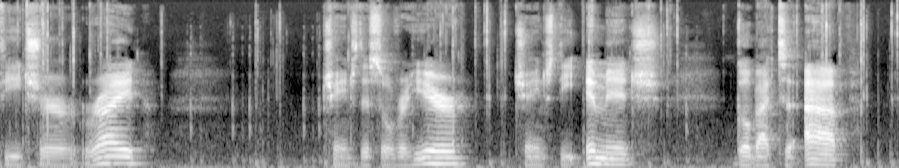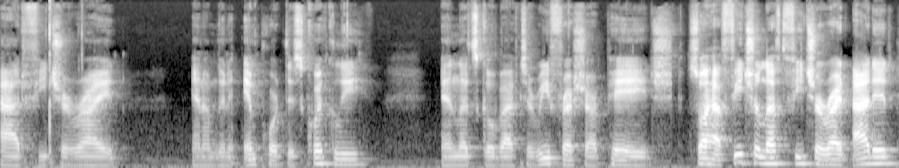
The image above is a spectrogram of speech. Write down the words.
feature right. Change this over here, change the image, go back to app, add feature right, and I'm gonna import this quickly. And let's go back to refresh our page. So I have feature left, feature right added.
